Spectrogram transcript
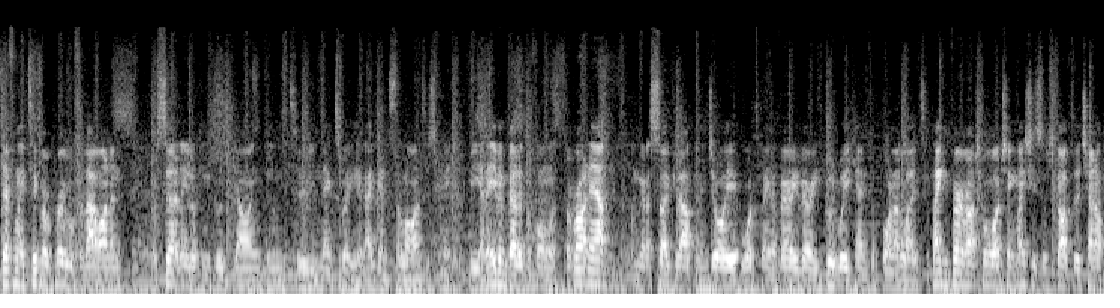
definitely tick approval for that one, and we're certainly looking good going into next week against the Lions, is going to be an even better performance. But right now, I'm going to soak it up and enjoy what's been a very, very good weekend for Port Adelaide. So thank you very much for watching. Make sure you subscribe to the channel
